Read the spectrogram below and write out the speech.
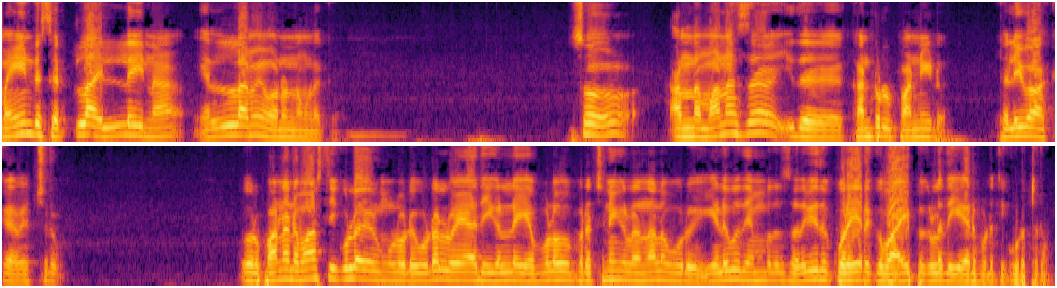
மைண்டு செட்டிலாக இல்லைன்னா எல்லாமே வரும் நம்மளுக்கு. ஸோ அந்த மனசை இது கண்ட்ரோல் பண்ணிடும். தெளிவாக்க வச்சிடும் ஒரு பன்னெண்டு மாதத்துக்குள்ளே உங்களுடைய உடல் வியாதிகளில் எவ்வளவு பிரச்சனைகள் இருந்தாலும் ஒரு எழுபது எண்பது சதவீதம் குறையிறக்கு வாய்ப்புகள் அதை ஏற்படுத்தி கொடுத்துரும்.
